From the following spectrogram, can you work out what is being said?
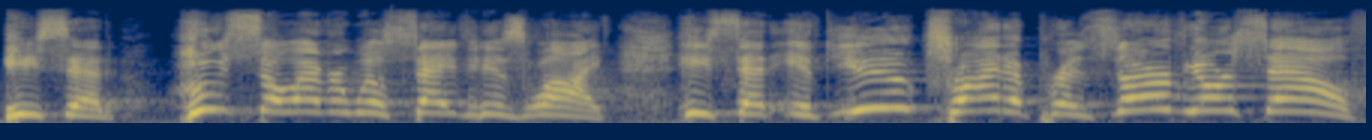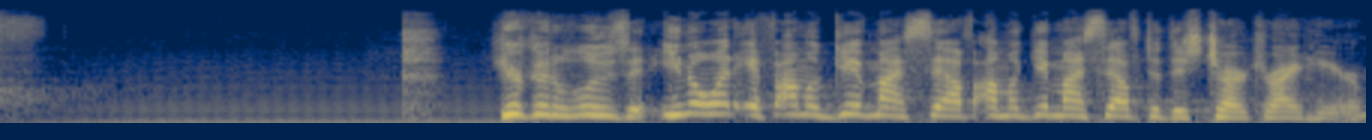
He said, whosoever will save his life. He said, if you try to preserve yourself, you're going to lose it. You know what? If I'm going to give myself, I'm going to give myself to this church right here.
